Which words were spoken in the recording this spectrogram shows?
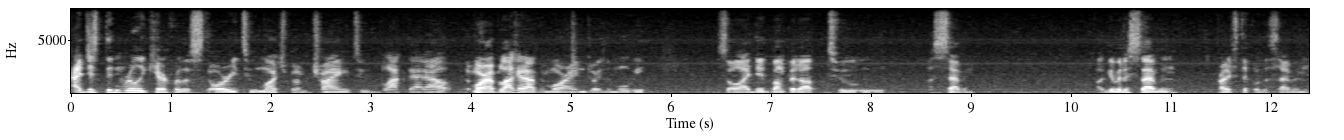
I just didn't really care for the story too much, but I'm trying to block that out. The more I block it out, the more I enjoyed the movie. So I did bump it up to a seven. I'll give it a seven. Probably stick with a seven.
